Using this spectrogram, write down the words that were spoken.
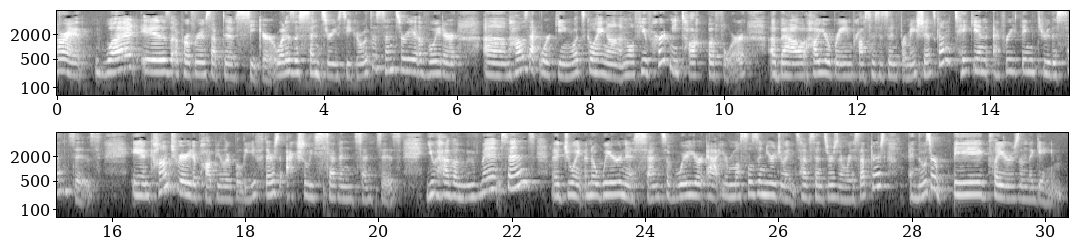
All right, what is a proprioceptive seeker? What is a sensory seeker? What's a sensory avoider? Um, how's that working? What's going on? Well, if you've heard me talk before about how your brain processes information, it's got to take in everything through the senses. And contrary to popular belief, there's actually seven senses. You have a movement sense and a joint, an awareness sense of where you're at. Your muscles and your joints have sensors and receptors, and those are big players in the game.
